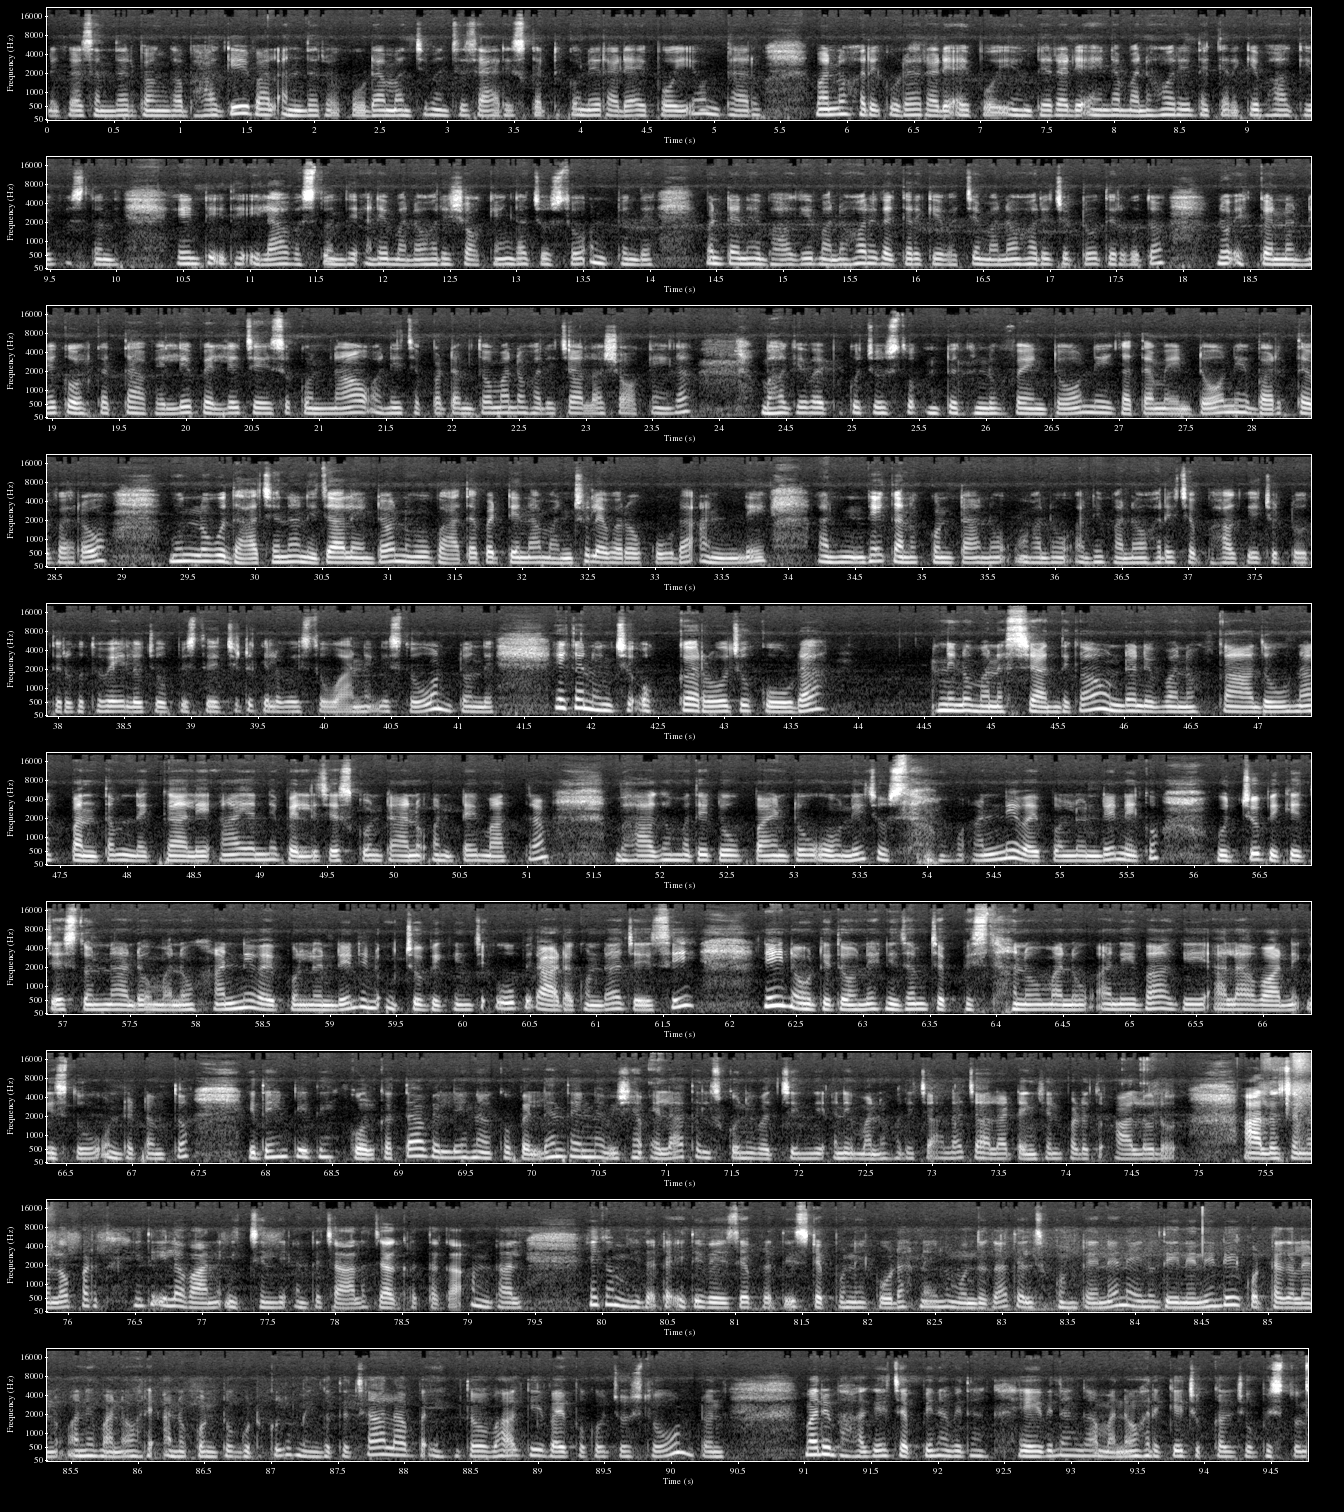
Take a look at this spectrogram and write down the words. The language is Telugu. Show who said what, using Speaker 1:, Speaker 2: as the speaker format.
Speaker 1: పండుగ సందర్భంగా భాగి వాళ్ళందరూ కూడా మంచి మంచి శారీస్ కట్టుకొని రెడీ అయిపోయి ఉంటారు. మనోహరి కూడా రెడీ అయిపోయి ఉంటే రెడీ అయిన మనోహరి దగ్గరికి భాగి వస్తుంది. ఏంటి ఇది ఇలా వస్తుంది? అని మనోహరి షాకింగ్గా చూస్తూ ఉంటుంది. వెంటనే భాగి మనోహరి దగ్గరికి వచ్చి మనోహరి చుట్టూ తిరుగుతూ నువ్వు ఇక్కడి నుండి కోల్కత్తా వెళ్ళి పెళ్ళి చేసుకున్నావు అని చెప్పటంతో మనోహరి చాలా షాకింగ్గా భాగ్య వైపుకు చూస్తూ ఉంటుంది. నువ్వేంటో? నీ గతం ఏంటో నీ భర్త ఎవరో నువ్వు దాచిన నిజాలేంటో నువ్వు బాధపెట్టిన మనుషులు ఎవరో కూడా అన్నీ అన్నీ కనుక్కుంటాను మను అని మనోహరి భాగ్య చుట్టూ తిరుగుతూ వేలు చూపిస్తే చిటుకలు వేస్తూ వార్నింగ్ ఇస్తూ ఉంటుంది. ఇక నుంచి ఒక్కరోజు కూడా నేను మనశ్శాంతిగా ఉండనివ్వను. కాదు నాకు పంతం నెగ్గాలి. ఆయన్ని పెళ్ళి చేసుకుంటాను అంటే మాత్రం భాగమతి టూ పాయింట్ టూ ఓని చూస్తాము అన్ని వైపుల నుండి నీకు ఉచ్చు బిగించేస్తున్నాడు మను. అన్ని వైపుల నుండి నేను ఉచ్చు బిగించి ఊపిరి ఆడకుండా చేసి నీ నోటితోనే నిజం చెప్పిస్తాను మను అని బాగి అలా వార్నింగ్ ఇస్తూ ఉండటంతో ఇదేంటిది? కోల్కతా వెళ్ళి నాకు పెళ్ళంతైన విషయం ఎలా తెలుసుకొని వచ్చింది? అని మనోహరి చాలా చాలా టెన్షన్ పడుతూ ఆలోలో ఆలోచనలో పడుతుంది ఇది ఇలా వాణి ఇచ్చింది అంటే చాలా జాగ్రత్తగా ఉండాలి. ఇక మీదట ఇది వేసే ప్రతి స్టెప్పుని కూడా నేను ముందుగా తెలుసుకుంటేనే నేను దీనిని ఢీ కొట్టగలను అని మనోహరి అనుకుంటూ గుటుకులు మింగుతూ చాలా భయంతో భాగ్య వైపుకు చూస్తూ ఉంటుంది. మరి భాగ్య చెప్పిన విధంగా ఏ విధంగా మనోహరికి చుక్కలు చూపిస్తుంది?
